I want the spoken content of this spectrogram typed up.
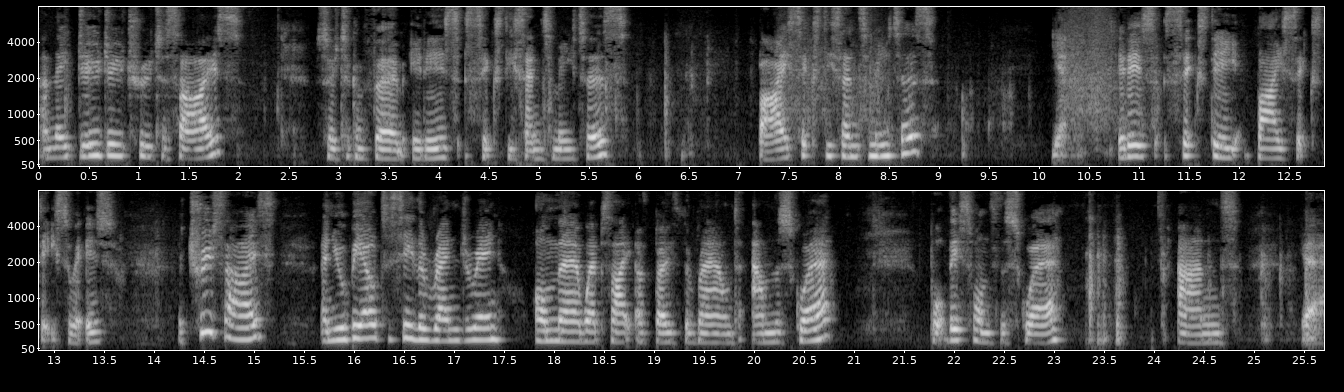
and they do do true to size. So to confirm, it is 60 centimetres by 60 centimetres. Yeah, it is 60 by 60, so it is a true size and you'll be able to see the rendering on their website of both the round and the square but this one's the square and yeah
